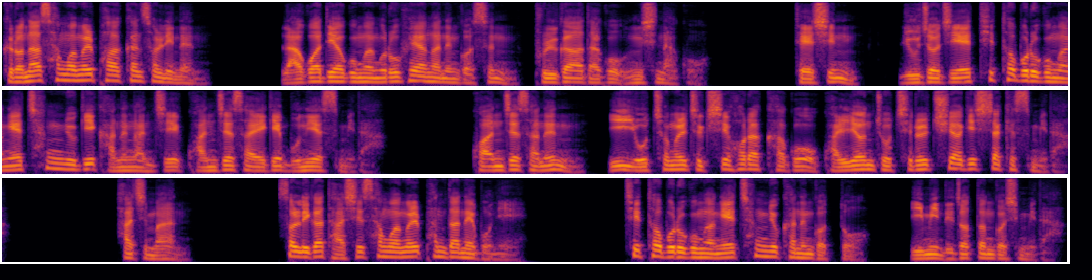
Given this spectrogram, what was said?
그러나 상황을 파악한 설리는 라과디아 공항으로 회항하는 것은 불가하다고 응신하고 대신 뉴저지의 티터보로 공항에 착륙이 가능한지 관제사에게 문의했습니다. 관제사는 이 요청을 즉시 허락하고 관련 조치를 취하기 시작했습니다. 하지만 설리가 다시 상황을 판단해 보니 티터보로 공항에 착륙하는 것도 이미 늦었던 것입니다.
